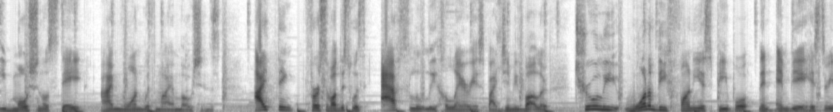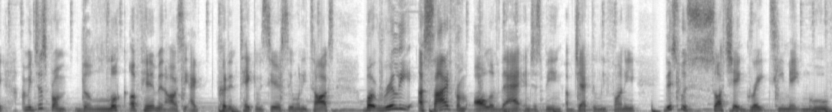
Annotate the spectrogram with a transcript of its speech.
emotional state. I'm one with my emotions. I think, first of all, this was absolutely hilarious by Jimmy Butler. Truly one of the funniest people in NBA history. I mean, just from the look of him, and obviously I couldn't take him seriously when he talks, but really, aside from all of that and just being objectively funny, this was such a great teammate move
